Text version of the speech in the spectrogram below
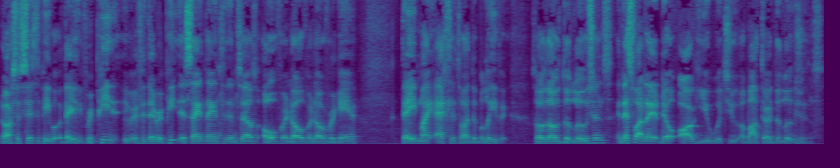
narcissistic people, if they repeat, if they repeat the same thing to themselves over and over and over again, they might actually start to believe it. So those delusions, and that's why they, they'll argue with you about their delusions.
